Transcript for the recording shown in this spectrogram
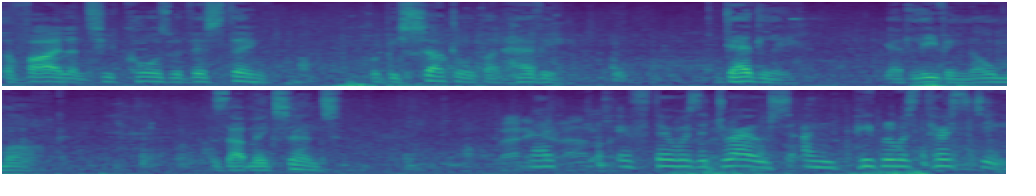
The violence he'd cause with this thing would be subtle but heavy. Deadly, yet leaving no mark. Does that make sense? Like, if there was a drought and people was thirsty,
